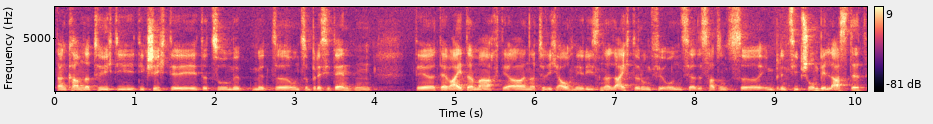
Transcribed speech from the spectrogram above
Dann kam natürlich die, die Geschichte dazu mit, mit uh, unserem Präsidenten, der, der weitermacht. Ja, natürlich auch eine Riesenerleichterung für uns. Ja, das hat uns uh, im Prinzip schon belastet.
